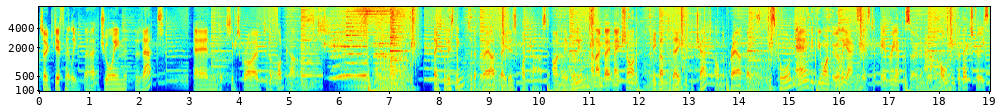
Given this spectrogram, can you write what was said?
So definitely uh, join that and subscribe to the podcast. Thanks for listening to the Proud Baiters podcast. I'm Liam Williams. And I'm Baitmate Sean. Keep up to date with the chat on the Proud Baiters Discord. And if you want early access to every episode and a whole heap of extras,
